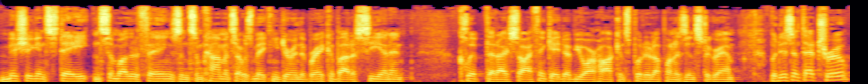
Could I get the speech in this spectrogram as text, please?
Michigan State and some other things and some comments I was making during the break about a CNN clip that I saw. I think AWR Hawkins put it up on his Instagram. But isn't that true?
